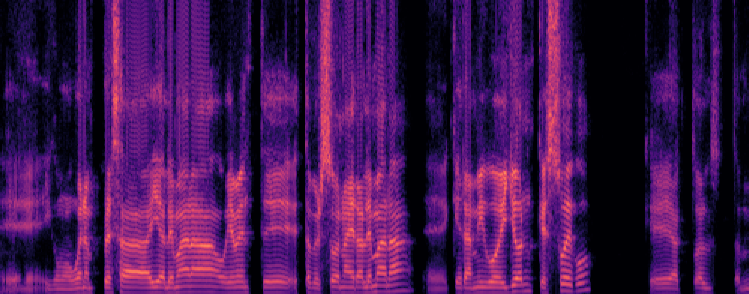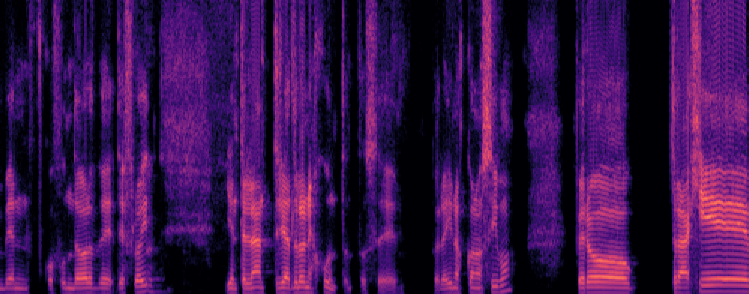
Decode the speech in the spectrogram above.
Y como buena empresa ahí alemana, obviamente esta persona era alemana, que era amigo de John, que es sueco, que es actual también cofundador de, de Floyd, y entrenaban triatlones juntos, entonces por ahí nos conocimos, pero trabajé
